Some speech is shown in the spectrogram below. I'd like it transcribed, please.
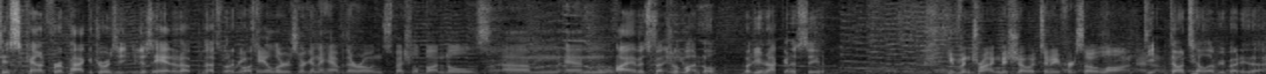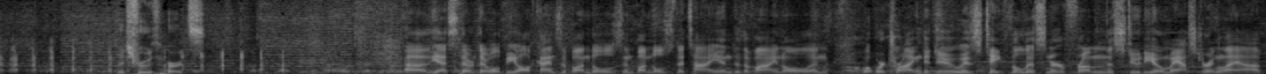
discount for a package, or is it you just add it up and that's what it costs? Retailers are going to have their own special bundles, um, and I have a special bundle, but you're not going to see it. You've been trying to show it to me for so long. D- don't tell everybody that. the truth hurts. Uh, yes, there, there will be all kinds of bundles and bundles that tie into the vinyl. And what we're trying to do is take the listener from the studio mastering lab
